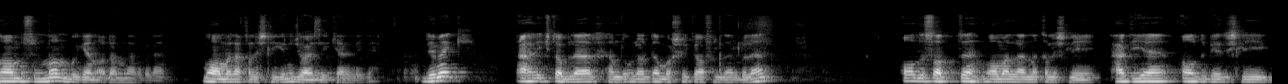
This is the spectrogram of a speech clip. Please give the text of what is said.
nomusulmon bo'lgan odamlar bilan muomala qilishligini joiz ekanligi demak ahli kitoblar hamda ulardan boshqa kofirlar bilan oldi sotdi muomalalarni qilishlik hadya oldi berishlik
